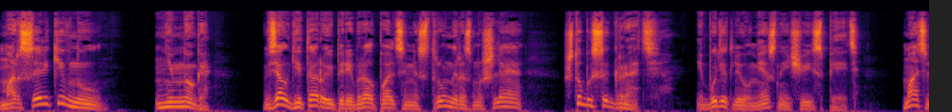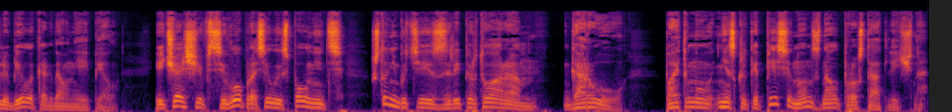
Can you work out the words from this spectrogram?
Марсель кивнул. «Немного». Взял гитару и перебрал пальцами струны, размышляя, чтобы сыграть, и будет ли уместно еще и спеть. Мать любила, когда он ей пел. И чаще всего просила исполнить что-нибудь из репертуара «Гару», поэтому несколько песен он знал просто отлично.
